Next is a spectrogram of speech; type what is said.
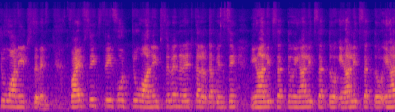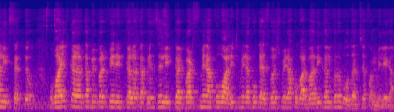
two one eight seven five six three four two one eight seven red colour का पेन से यहाँ लिख सकते हो यहाँ लिख सकते हो यहाँ लिख सकते हो यहाँ लिख सकते हो व्हाइट कलर का पेपर पे रेड कलर का पेन से लिख कर पर्स में रखो वॉलेट में रखो कैश बॉक्स में रखो बार बार रिकल करो बहुत अच्छा फल मिलेगा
